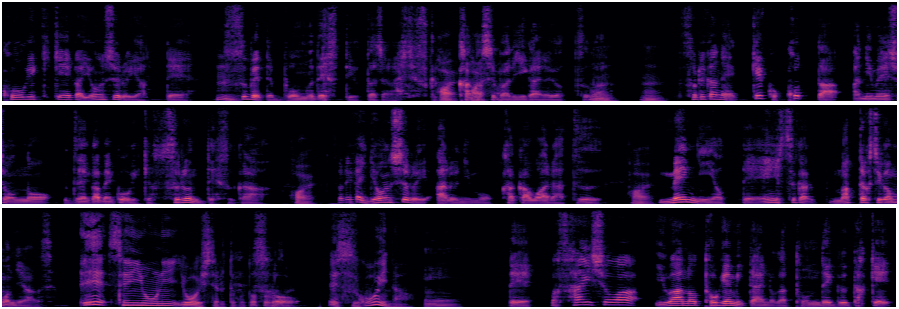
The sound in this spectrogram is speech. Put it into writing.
攻撃系が4種類あってう、んすべ、てボムですって言ったじゃないですか。はい金縛り以外の4つは。うん。うん。それがね、結構凝ったアニメーションの全画面攻撃をするんですが、はい。それが4種類あるにもかかわらず、はい。面によって演出が全く違うもんになるんですよ。え、専用に用意してるってことそう。え、すごいな。うん。で、まあ、最初は岩のトゲみたいのが飛んでくだけ、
